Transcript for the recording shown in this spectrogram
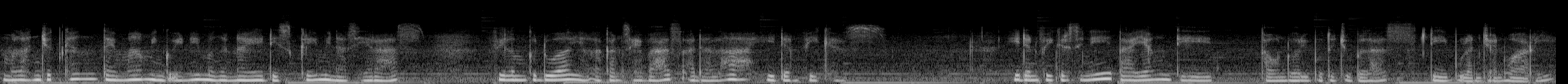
Melanjutkan tema minggu ini mengenai diskriminasi ras Film kedua yang akan saya bahas adalah Hidden Figures. Hidden Figures ini tayang di tahun 2017 di bulan Januari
